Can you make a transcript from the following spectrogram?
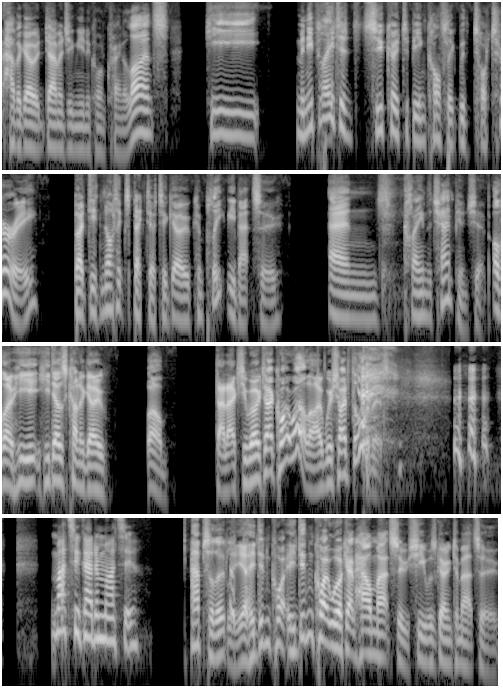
have a go at damaging the unicorn crane alliance. He manipulated Tsuko to be in conflict with Toturi, but did not expect her to go completely Matsu and claim the championship. Although he he does kind of go, well, that actually worked out quite well. I wish I'd thought of it. Matsu got a Matsu. Absolutely, yeah. He didn't quite he didn't quite work out how Matsu she was going to Matsu,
